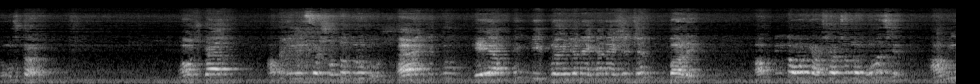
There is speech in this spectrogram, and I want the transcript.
নমস্কার। নমস্কার আপনি মিস্টার শতদ্র ঘোষ। হ্যাঁ কিন্তু কে আপনি? কি প্রয়োজনে এখানে এসেছেন? বারে আপনি তো আমাকে আসার জন্য বলেছেন। আমি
